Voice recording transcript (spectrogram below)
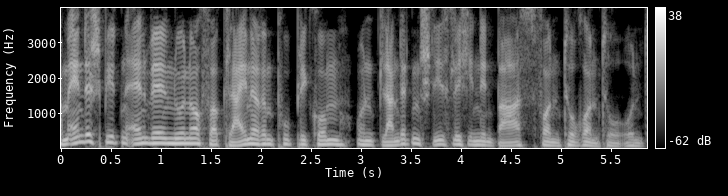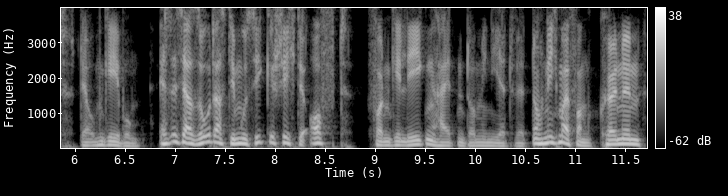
Am Ende spielten Anvil nur noch vor kleinerem Publikum und landeten schließlich in den Bars von Toronto und der Umgebung. Es ist ja so, dass die Musikgeschichte oft von Gelegenheiten dominiert wird. Noch nicht mal vom Können,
